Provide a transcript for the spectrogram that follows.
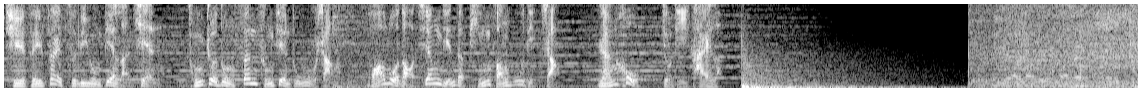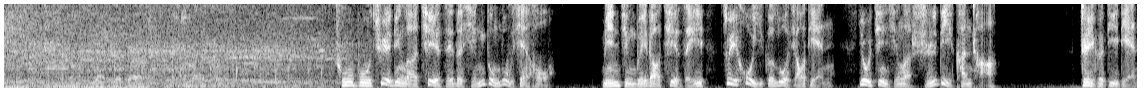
窃贼再次利用电缆线从这栋三层建筑物上滑落到相邻的平房屋顶上，然后就离开了。初步确定了窃贼的行动路线后，民警围绕窃贼最后一个落脚点又进行了实地勘查。这个地点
